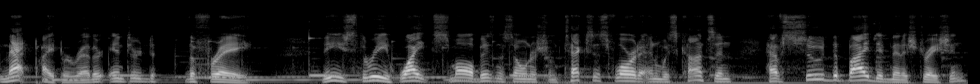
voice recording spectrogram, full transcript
Matt Piper rather entered the fray. These three white small business owners from Texas, Florida, and Wisconsin have sued the Biden administration,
